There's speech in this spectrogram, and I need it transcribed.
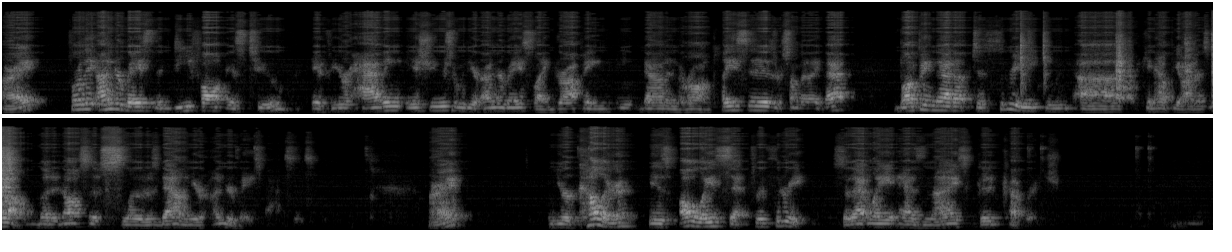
All right. For the underbase, the default is 2. If you're having issues with your underbase, like dropping ink down in the wrong places or something like that, bumping that up to 3 can, uh, can help you out as well. But it also slows down your underbase passes. All right. Your color is always set for 3. So that way it has nice, good coverage.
